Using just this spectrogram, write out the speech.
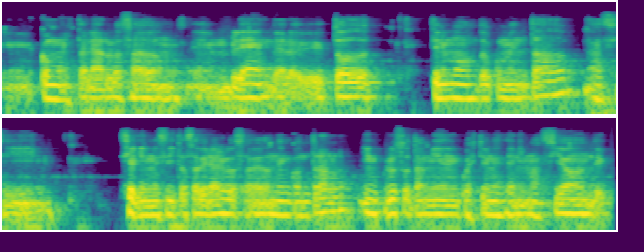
eh, cómo instalar los addons en Blender, eh, todo tenemos documentado, así si alguien necesita saber algo sabe dónde encontrarlo, incluso también cuestiones de animación, de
